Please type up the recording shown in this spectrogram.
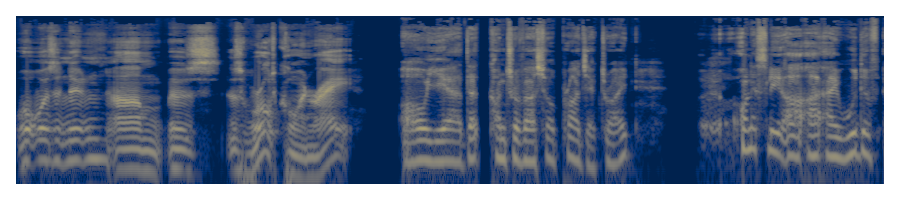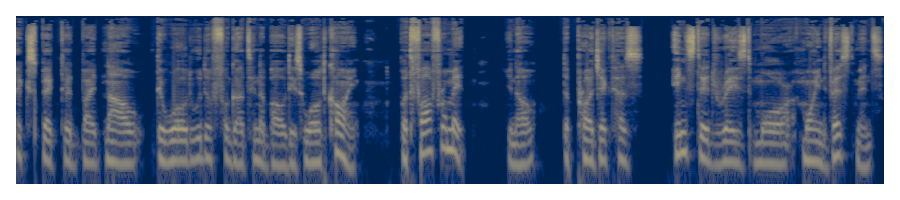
what was it, Newton? Um, it was it was WorldCoin, right? Oh yeah, that controversial project, right? Uh, honestly, I, I would have expected by now the world would have forgotten about this WorldCoin, but far from it. You know, the project has instead raised more more investments.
